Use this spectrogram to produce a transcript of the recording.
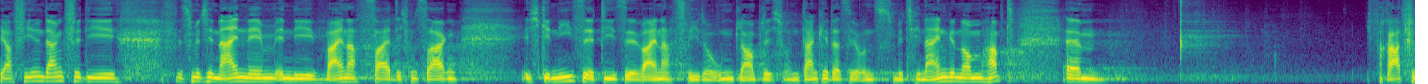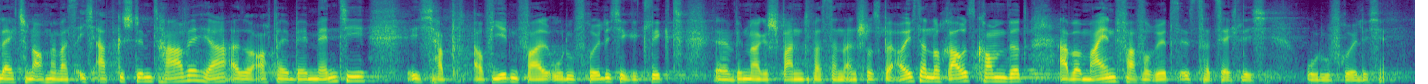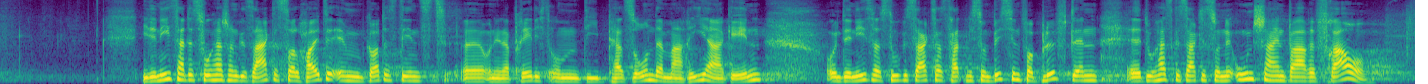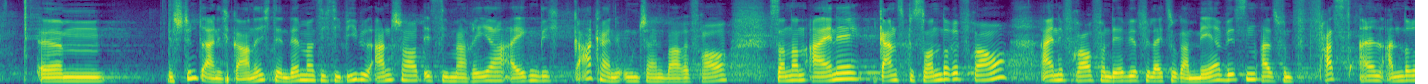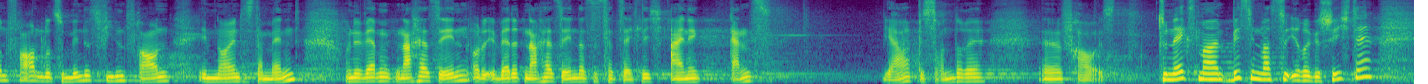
Ja, vielen Dank für die, das mit hineinnehmen in die Weihnachtszeit. Ich muss sagen, ich genieße diese Weihnachtslieder unglaublich und danke, dass ihr uns mit hineingenommen habt. Ähm, ich verrate vielleicht schon auch mal, was ich abgestimmt habe. Ja, also auch bei, bei Menti. Ich habe auf jeden Fall Odu Fröhliche geklickt. Äh, bin mal gespannt, was dann am Schluss bei euch dann noch rauskommen wird. Aber mein Favorit ist tatsächlich Odu Fröhliche. Die Denise hat es vorher schon gesagt, es soll heute im Gottesdienst äh, und in der Predigt um die Person der Maria gehen. Und Denise, was du gesagt hast, hat mich so ein bisschen verblüfft, denn äh, du hast gesagt, es ist so eine unscheinbare Frau. Ähm, das stimmt eigentlich gar nicht, denn wenn man sich die Bibel anschaut, ist die Maria eigentlich gar keine unscheinbare Frau, sondern eine ganz besondere Frau, eine Frau, von der wir vielleicht sogar mehr wissen als von fast allen anderen Frauen oder zumindest vielen Frauen im Neuen Testament. Und wir werden nachher sehen, oder ihr werdet nachher sehen, dass es tatsächlich eine ganz ja, besondere äh, Frau ist. Zunächst mal ein bisschen was zu ihrer Geschichte.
